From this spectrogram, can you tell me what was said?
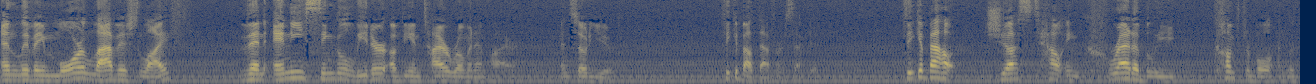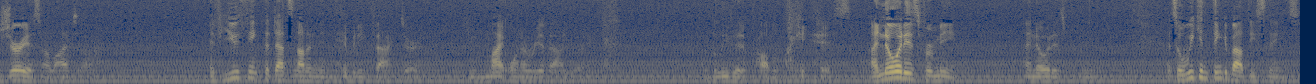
and live a more lavish life than any single leader of the entire Roman Empire. And so do you. Think about that for a second. Think about just how incredibly comfortable and luxurious our lives are. If you think that that's not an inhibiting factor, you might want to reevaluate. I believe that it probably is. I know it is for me. I know it is for me. And so we can think about these things.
